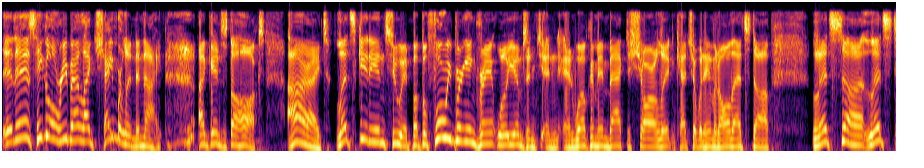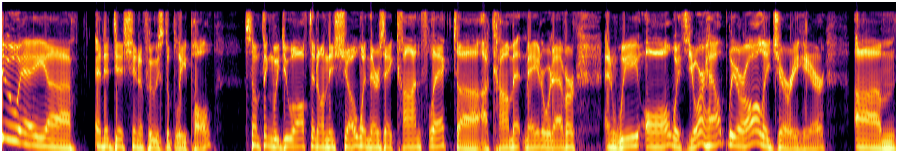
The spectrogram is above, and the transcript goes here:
It is. He gonna rebound like Chamberlain tonight against the Hawks. All right, let's get into it. But before we bring in Grant Williams and, and, and welcome him back to Charlotte and catch up with him and all that stuff. Let's uh, let's do a uh, an edition of Who's the Bleep Hole. Something we do often on this show when there's a conflict, uh, a comment made or whatever, and we all, with your help, we are all a jury here um,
